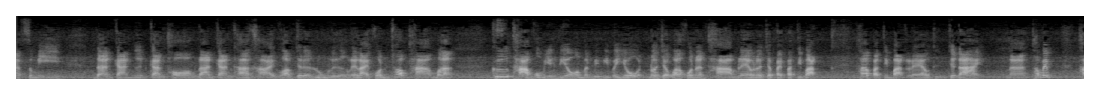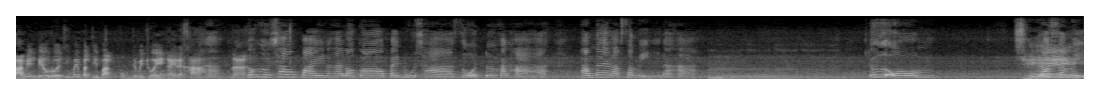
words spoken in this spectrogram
ลักษมี ด้านการเงินการทอง ด้านการค้าขายความเจริญรุ่งเรือง หลาย ๆ คนชอบถามว่า คือถามผมอย่างเดียวอะมันไม่มีประโยชน์ นอกจากว่าคนนั้นถามแล้วแล้วจะไปปฏิบัติ ถ้าปฏิบัติแล้วถึงจะได้นะถ้าไม่ถามอย่างเดียวโดยที่ไม่ปฏิบัติผมจะไปช่วยยังไงล่ะคะค่ะนะก็คือเช่าไปนะคะแล้วก็ไปบูชาสวดด้วยคาถาพระแม่ลักษมีนะคะ อืมก็คือโอม เชลักษมี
